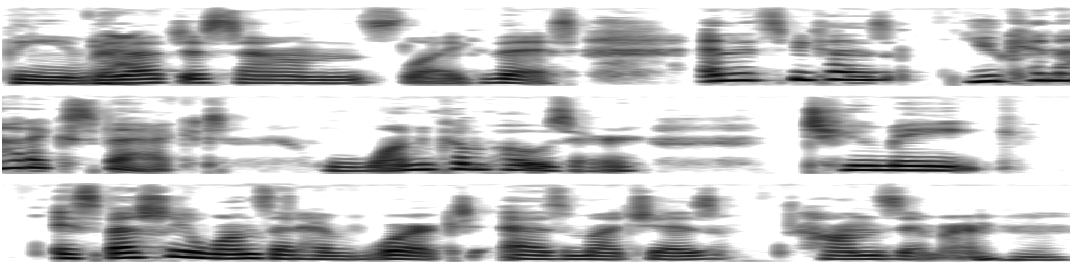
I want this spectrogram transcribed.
theme," or "That just sounds like this," and it's because you cannot expect one composer to make, especially ones that have worked as much as Hans Zimmer, Mhm.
